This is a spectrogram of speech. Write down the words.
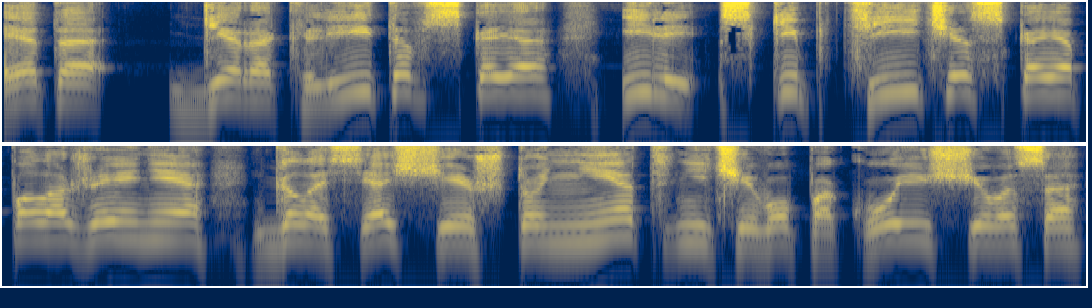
Это гераклитовское или скептическое положение, гласящее, что нет ничего покоящегося,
